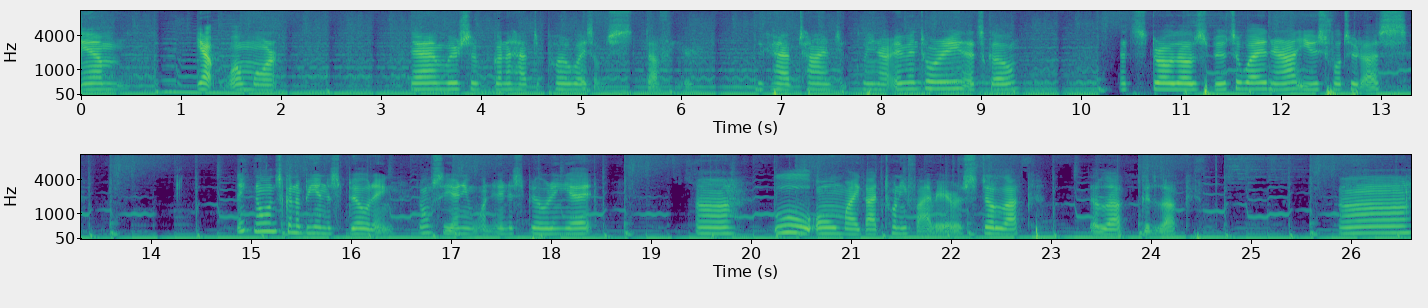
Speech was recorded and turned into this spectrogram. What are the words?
And, yep, one more. Then we're just gonna have to put away some stuff here we can have time to clean our inventory. Let's go. Let's throw those boots away. They're not useful to us. I think no one's gonna be in this building. Don't see anyone in this building yet. Uh, ooh, oh my god, 25 arrows. Still luck. Good luck, good luck. Uh,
